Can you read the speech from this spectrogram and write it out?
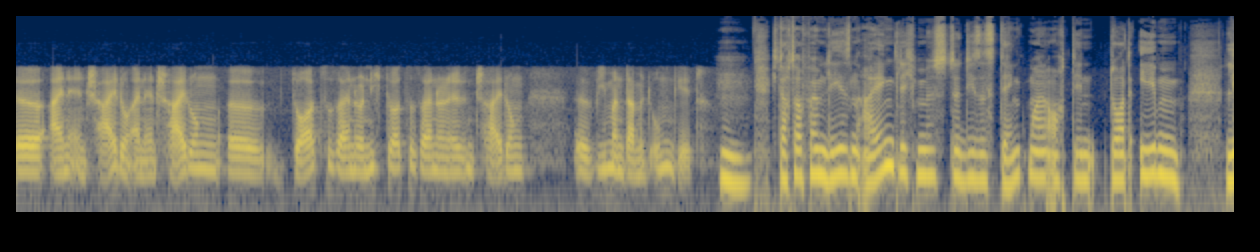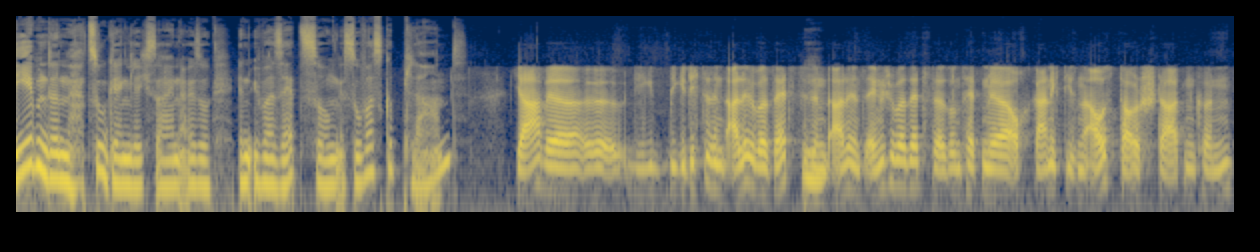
äh, eine Entscheidung, eine Entscheidung, äh, dort zu sein oder nicht dort zu sein, und eine Entscheidung, äh, wie man damit umgeht. Hm. Ich dachte auch beim Lesen, eigentlich müsste dieses Denkmal auch den dort eben Lebenden zugänglich sein. Also in Übersetzung. Ist sowas geplant? Ja, wir, die, die Gedichte sind alle übersetzt, die mhm. sind alle ins Englische übersetzt, sonst hätten wir auch gar nicht diesen Austausch starten können.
